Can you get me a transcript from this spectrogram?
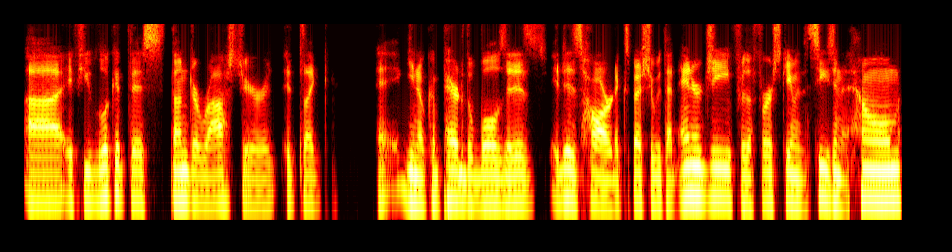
uh, if you look at this Thunder roster, it's like eh, you know compared to the Wolves, it is it is hard, especially with that energy for the first game of the season at home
